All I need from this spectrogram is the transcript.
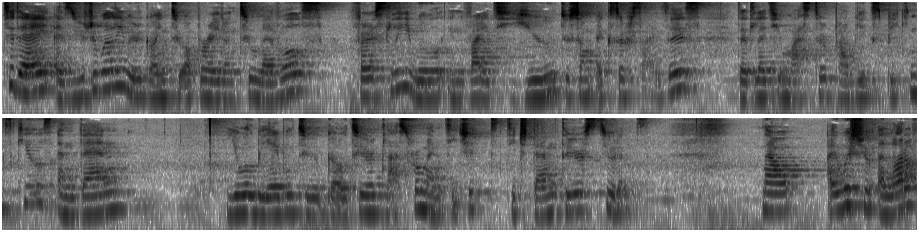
today, as usually, we're going to operate on two levels. Firstly, we will invite you to some exercises that let you master public speaking skills, and then you will be able to go to your classroom and teach it, teach them to your students. Now, I wish you a lot of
